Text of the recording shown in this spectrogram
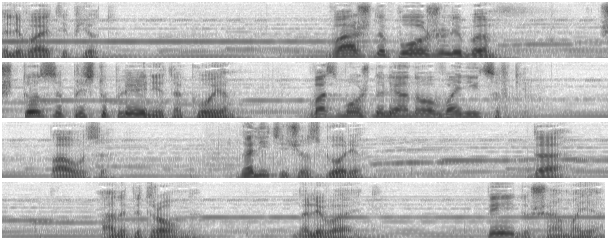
Наливает и пьет. Важно пожили бы. Что за преступление такое? Возможно ли оно в Войницевке? Пауза. Налить еще с горя? Да. Анна Петровна наливает. Пей, душа моя.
